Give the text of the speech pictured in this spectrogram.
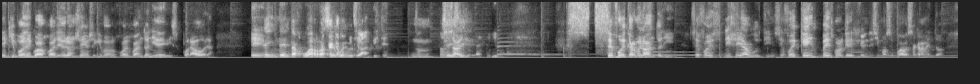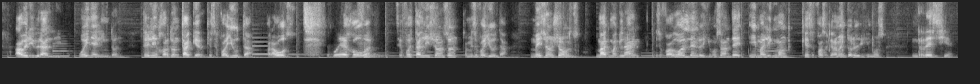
equipo en el cual juega LeBron James, equipo en el cual juega Anthony Davis, por ahora. e em, intenta jugar Russell Westbrook. ¿viste? No, se sabe este equipo. Se fue Carmelo Anthony, se fue DJ Agustin, se fue Kane Baseball, que decimos se fue a Sacramento. Avery Bradley, Wayne Ellington, Taylor Horton Tucker, que se fue a Utah, para vos. Se fue a Howard. Se fue Stanley Johnson, también se fue a Utah. Mason Jones, Mac McLean, que se fue a Golden, lo dijimos antes. Y Malik Monk, que se fue a Sacramento, lo dijimos recién.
